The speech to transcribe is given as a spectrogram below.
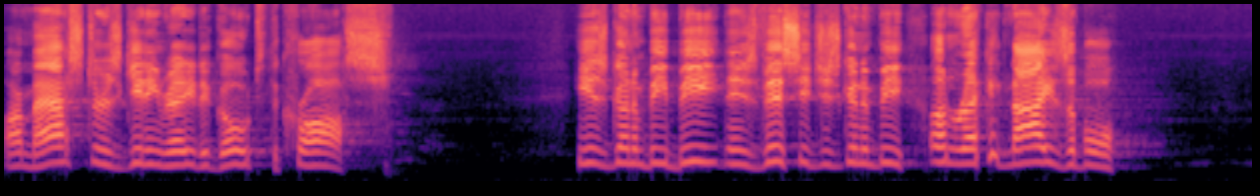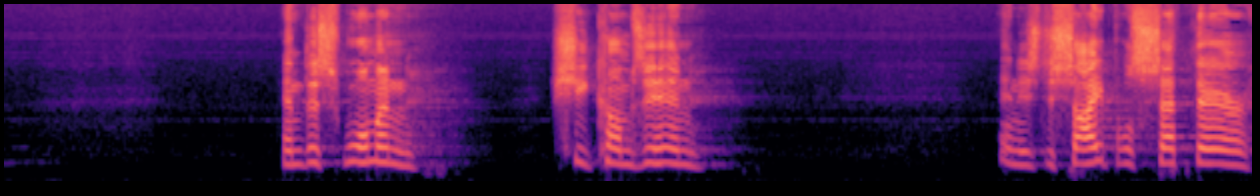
Our master is getting ready to go to the cross. He is going to be beaten, his visage is going to be unrecognizable. And this woman, she comes in, and his disciples sit there,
